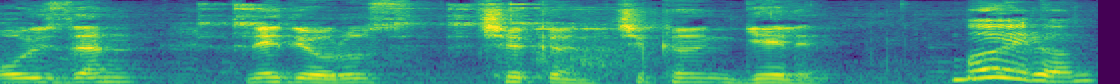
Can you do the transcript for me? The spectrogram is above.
O yüzden ne diyoruz? Çıkın çıkın gelin. Buyurun.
